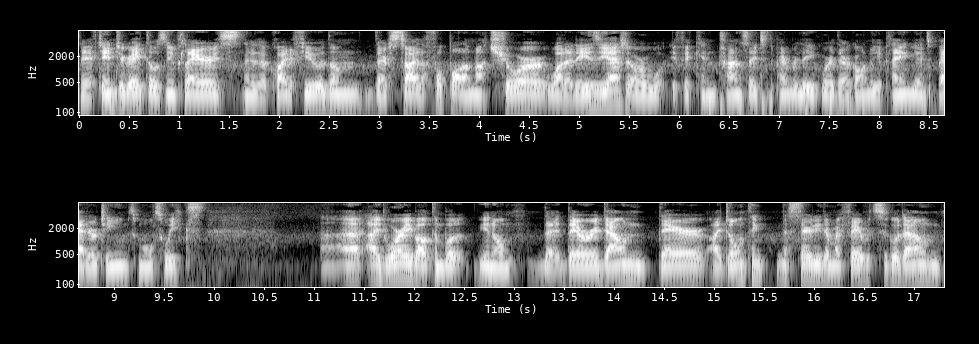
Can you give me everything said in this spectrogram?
They have to integrate those new players. There are quite a few of them. Their style of football, I'm not sure what it is yet, or if it can translate to the Premier League, where they're going to be playing against better teams most weeks. Uh, I'd worry about them, but you know they, they were down there. I don't think necessarily they're my favourites to go down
